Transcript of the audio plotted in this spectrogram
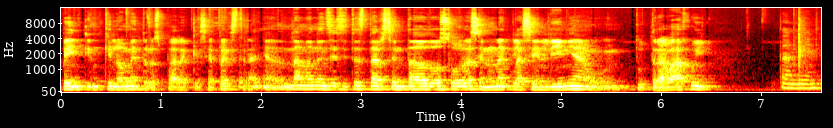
21 kilómetros para que sepa extraña. Nada más necesitas estar sentado dos horas en una clase en línea o en tu trabajo y... También.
